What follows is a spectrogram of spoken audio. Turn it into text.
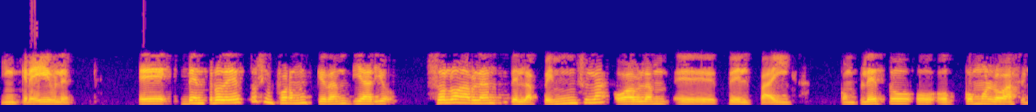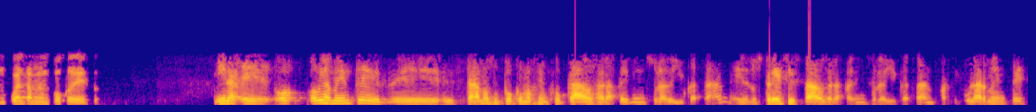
increíble. Eh, dentro de estos informes que dan diario, ¿solo hablan de la península o hablan eh, del país completo o, cómo lo hacen? Cuéntame un poco de eso. Mira, eh, obviamente estamos un poco más enfocados a la península de Yucatán, los tres estados de la península de Yucatán particularmente,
